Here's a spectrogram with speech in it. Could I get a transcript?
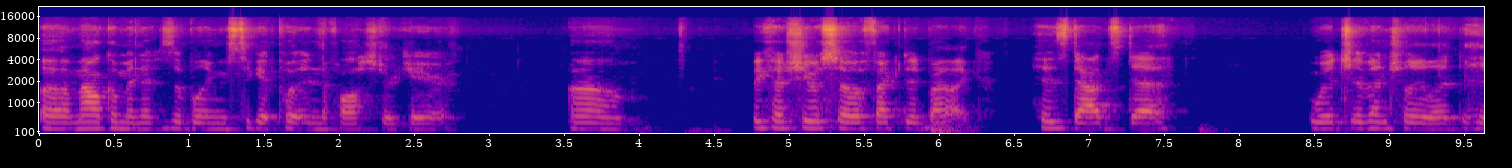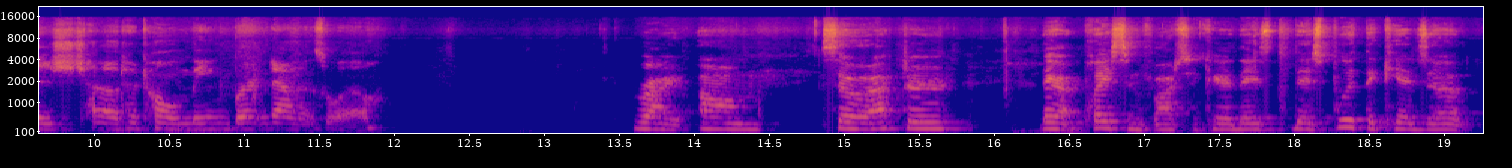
uh, Malcolm and his siblings, to get put into foster care, um, because she was so affected by like his dad's death, which eventually led to his childhood home being burnt down as well. Right. Um. So after they got placed in foster care. They they split the kids up,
